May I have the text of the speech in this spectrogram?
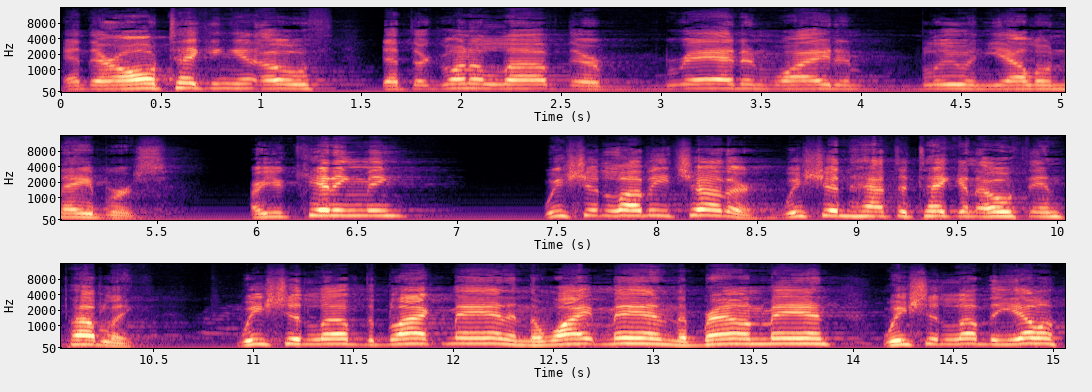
and they're all taking an oath that they're going to love their red and white and blue and yellow neighbors. Are you kidding me? We should love each other. We shouldn't have to take an oath in public. We should love the black man and the white man and the brown man. We should love the yellow.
